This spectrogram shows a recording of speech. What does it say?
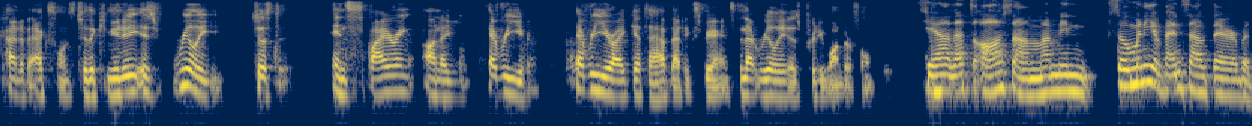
kind of excellence to the community is really just inspiring on a every year every year I get to have that experience, and that really is pretty wonderful. Yeah, that's awesome. I mean, so many events out there, but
